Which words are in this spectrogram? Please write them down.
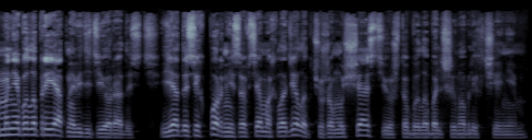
Мне было приятно видеть ее радость. Я до сих пор не совсем охладела к чужому счастью, что было большим облегчением.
